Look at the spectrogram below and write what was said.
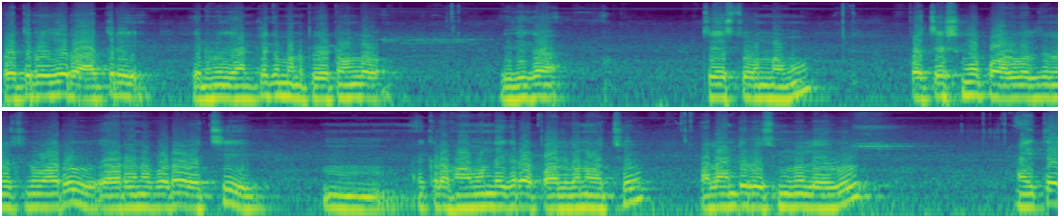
ప్రతిరోజు రాత్రి ఎనిమిది గంటలకి మన పీఠంలో విధిగా చేస్తూ ఉన్నాము. ప్రత్యక్షంగా పాల్గొనాల్సిన వారు ఎవరైనా కూడా వచ్చి ఇక్కడ హోమం దగ్గర పాల్గొనవచ్చు. ఎలాంటి రుసుములు లేవు. అయితే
